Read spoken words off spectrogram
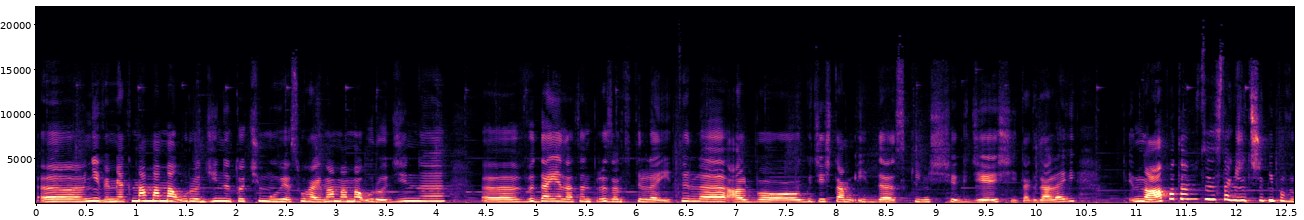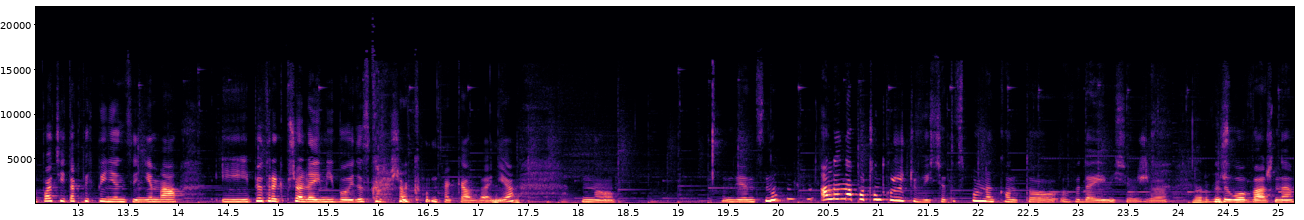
E, nie wiem, jak mama ma urodziny, to ci mówię, słuchaj, mama ma urodziny, e, wydaje na ten prezent tyle i tyle, albo gdzieś tam idę z kimś gdzieś i tak dalej. No a potem to jest tak, że trzy dni po wypłacie i tak tych pieniędzy nie ma i Piotrek przelej mi, bo idę z koleżanką na kawę, nie? No. Więc no, ale na początku rzeczywiście to wspólne konto wydaje mi się, że no, wiesz, było ważne.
